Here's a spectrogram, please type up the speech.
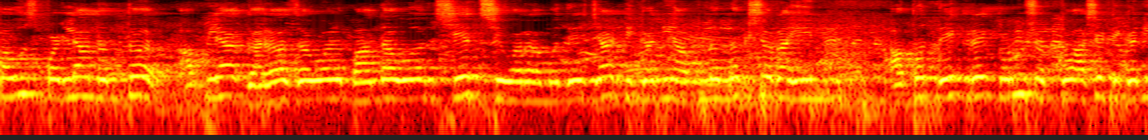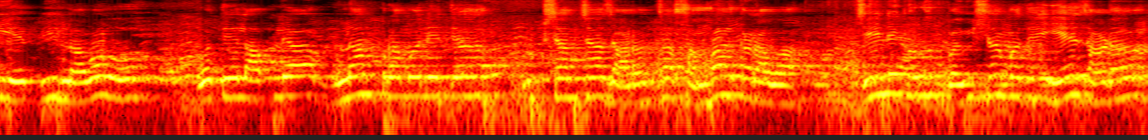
पाऊस पडल्यानंतर आपल्या घराजवळ बांधावर शेत शिवारामध्ये ज्या ठिकाणी आपलं लक्ष राहील आपण देखरेख करू शकतो अशा ठिकाणी हे बी लावावं. व ते आपल्या मुलांप्रमाणे त्या वृक्षांच्या झाडांचा सांभाळ करावा. जेणेकरून भविष्यामध्ये हे झाडं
